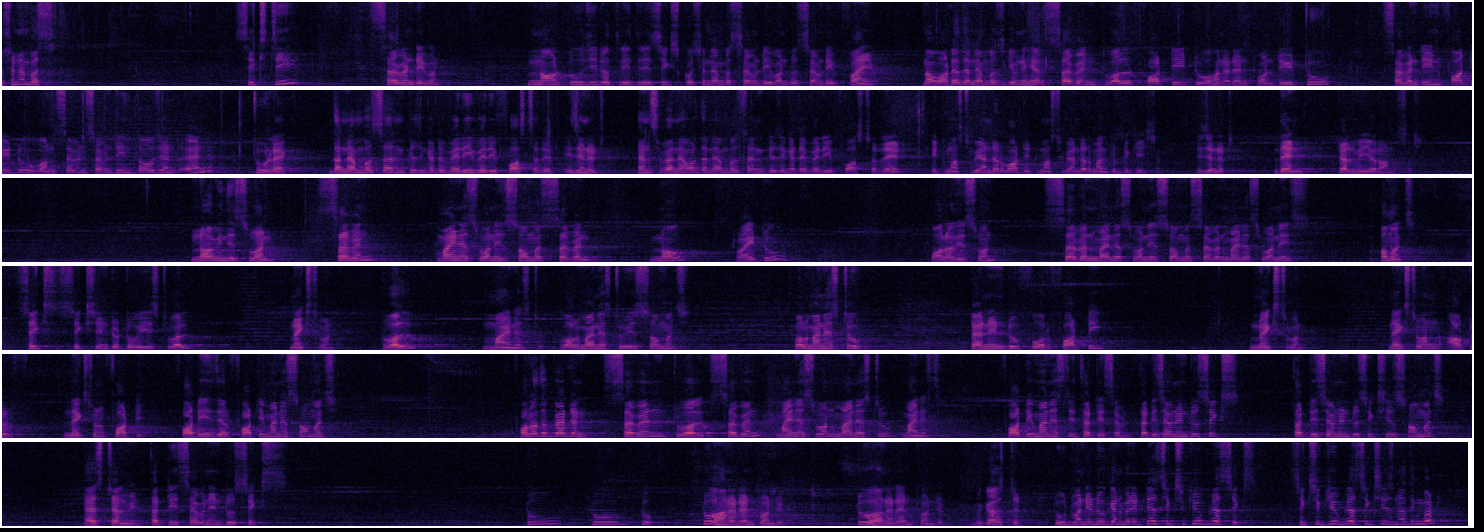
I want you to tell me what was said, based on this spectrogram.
Question number 60, 71. Now 20336, question number 71 to 75. Now what are the numbers given here? 7, 12, 40, 222, 1742, 17, 17,000 and 2 lakh. The numbers are increasing at a very, very faster rate, isn't it? Hence, whenever the numbers are increasing at a very faster rate, it must be under what? It must be under multiplication, isn't it? Then tell me your answer. Now in this one, 7 minus 1 is so much 7. Now try to follow this one. 7 minus 1 is so much, 7 minus 1 is how much? 6, 6 into 2 is 12. Next one, 12 minus 2. 12 minus 2 is so much? 12 minus 2, 10 into 4, 40. Next one, next one after next one 40. 40 is there, 40 minus how much? Follow the pattern, 7, 12, 7 minus 1 minus 2 minus 3. 40 minus 3, 37. 37 into 6, 37 into 6 is how much? As tell me, 37 into 6. 2, 2, 2, 222, 222. Because 222 can be written as 6 cube plus 6. 6 cube plus 6 is nothing but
